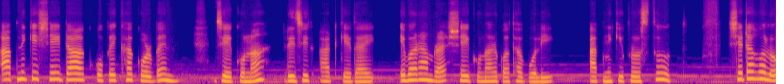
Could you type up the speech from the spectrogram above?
আপনি কি সেই ডাক উপেক্ষা করবেন? যে গুণা রিজিক আটকে দেয় এবার আমরা সেই গুনার কথা বলি আপনি কি প্রস্তুত সেটা হলো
